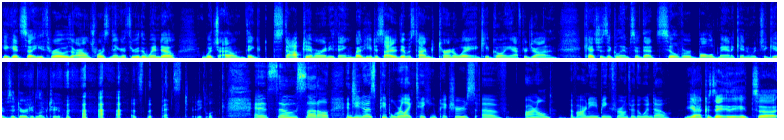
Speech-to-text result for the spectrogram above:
he gets uh, he throws arnold schwarzenegger through the window which i don't think stopped him or anything but he decided it was time to turn away and keep going after john and catches a glimpse of that silver bald mannequin which he gives a dirty look to That's the best dirty look. And it's so subtle. And do you notice people were like taking pictures of Arnold, of Arnie being thrown through the window? Yeah, because it's uh,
